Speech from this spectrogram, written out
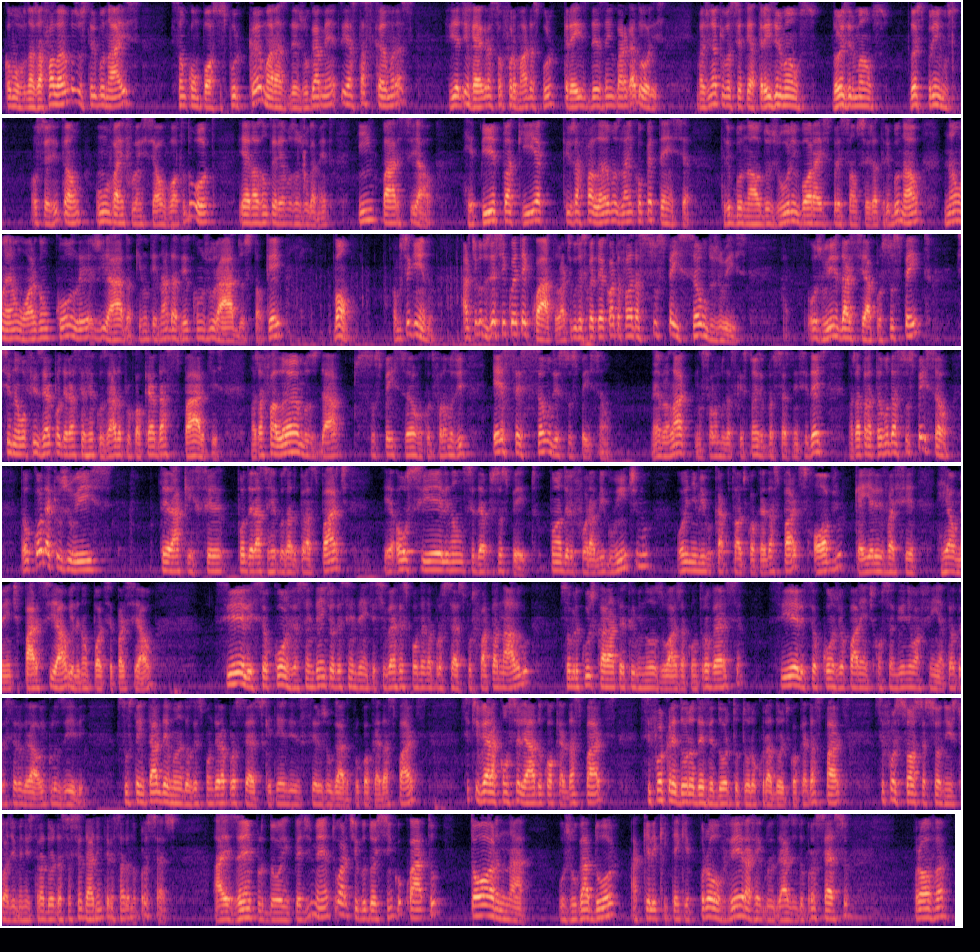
Como nós já falamos, os tribunais são compostos por câmaras de julgamento e estas câmaras, via de regra, são formadas por três desembargadores. Imagina que você tenha três irmãos, dois irmãos, dois primos, ou seja, então um vai influenciar o voto do outro e aí nós não teremos um julgamento imparcial. Repito aqui é que já falamos lá em competência. Tribunal do Júri, embora a expressão seja tribunal, não é um órgão colegiado. Aqui não tem nada a ver com jurados, tá ok? Bom, vamos seguindo. Artigo 254. O artigo 254 fala da suspeição do juiz. O juiz dar-se-á por suspeito, se não o fizer, poderá ser recusado por qualquer das partes. Nós já falamos da suspeição, quando falamos de exceção de suspeição. Lembram lá? Nós falamos das questões e processos de incidentes, nós já tratamos da suspeição. Então, quando é que o juiz terá que ser, poderá ser recusado pelas partes, ou se ele não se der por suspeito? Quando ele for amigo íntimo ou inimigo capital de qualquer das partes, óbvio, que aí ele vai ser realmente parcial, ele não pode ser parcial. Se ele, seu cônjuge, ascendente ou descendente, estiver respondendo a processo por fato análogo, sobre cujo caráter criminoso haja controvérsia, se ele, seu cônjuge ou parente consanguíneo ou afim, até o terceiro grau, inclusive, sustentar demanda ou responder a processo que tenha de ser julgado por qualquer das partes, se tiver aconselhado qualquer das partes, se for credor ou devedor, tutor ou curador de qualquer das partes, se for sócio, acionista ou administrador da sociedade interessada no processo. A exemplo do impedimento, o artigo 254 torna o julgador, aquele que tem que prover a regularidade do processo, prova,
